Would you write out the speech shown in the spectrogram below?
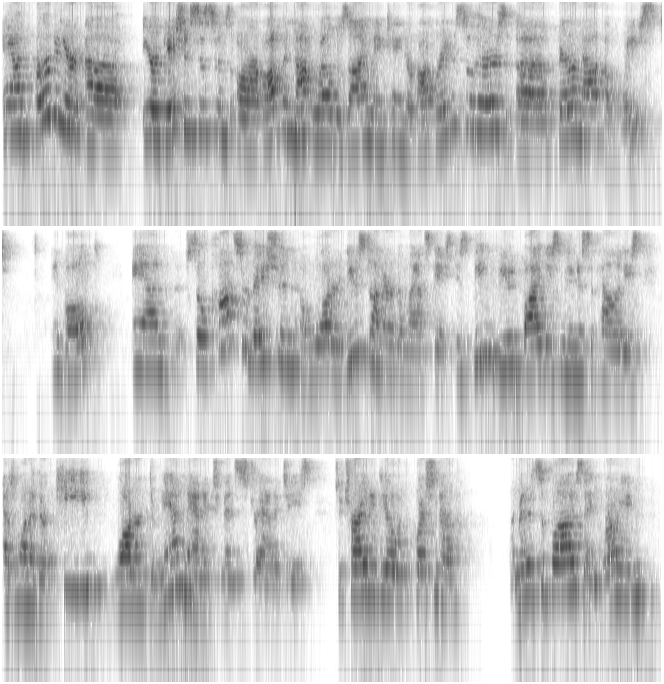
And urban uh, irrigation systems are often not well designed, maintained, or operated, so there's a fair amount of waste involved. And so conservation of water used on urban landscapes is being viewed by these municipalities as one of their key water demand management strategies to try to deal with the question of limited supplies and growing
